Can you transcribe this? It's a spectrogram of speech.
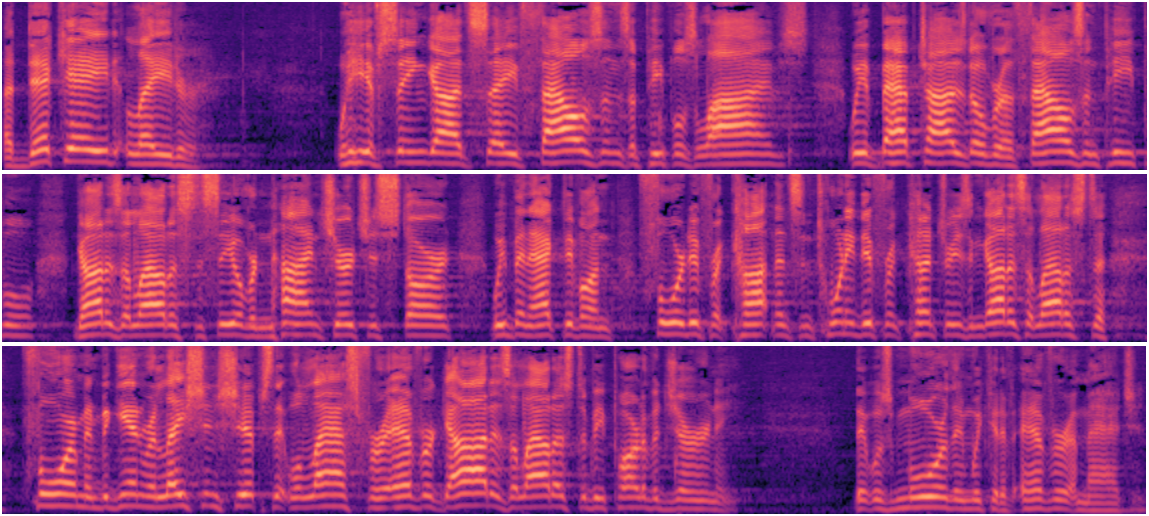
a decade later, we have seen God save thousands of people's lives. We have baptized over a thousand people. God has allowed us to see over nine churches start. We've been active on four different continents and 20 different countries, and God has allowed us to form and begin relationships that will last forever. God has allowed us to be part of a journey that was more than we could have ever imagined.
